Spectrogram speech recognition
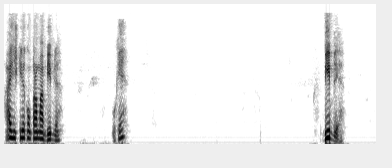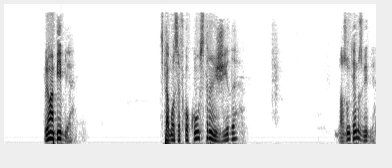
Aí a gente queria comprar uma Bíblia. O quê? Bíblia. Queria uma Bíblia. Diz que a moça ficou constrangida. Nós não temos Bíblia.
